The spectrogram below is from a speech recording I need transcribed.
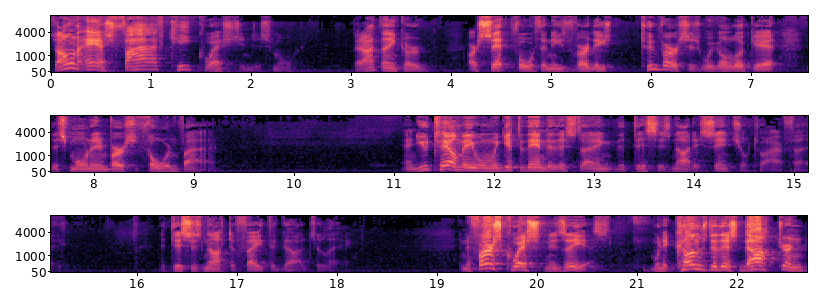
So I want to ask five key questions this morning that I think are, are set forth in these, these two verses we're going to look at this morning in verses 4 and 5. And you tell me when we get to the end of this thing that this is not essential to our faith, that this is not the faith of God's elect. And the first question is this when it comes to this doctrine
